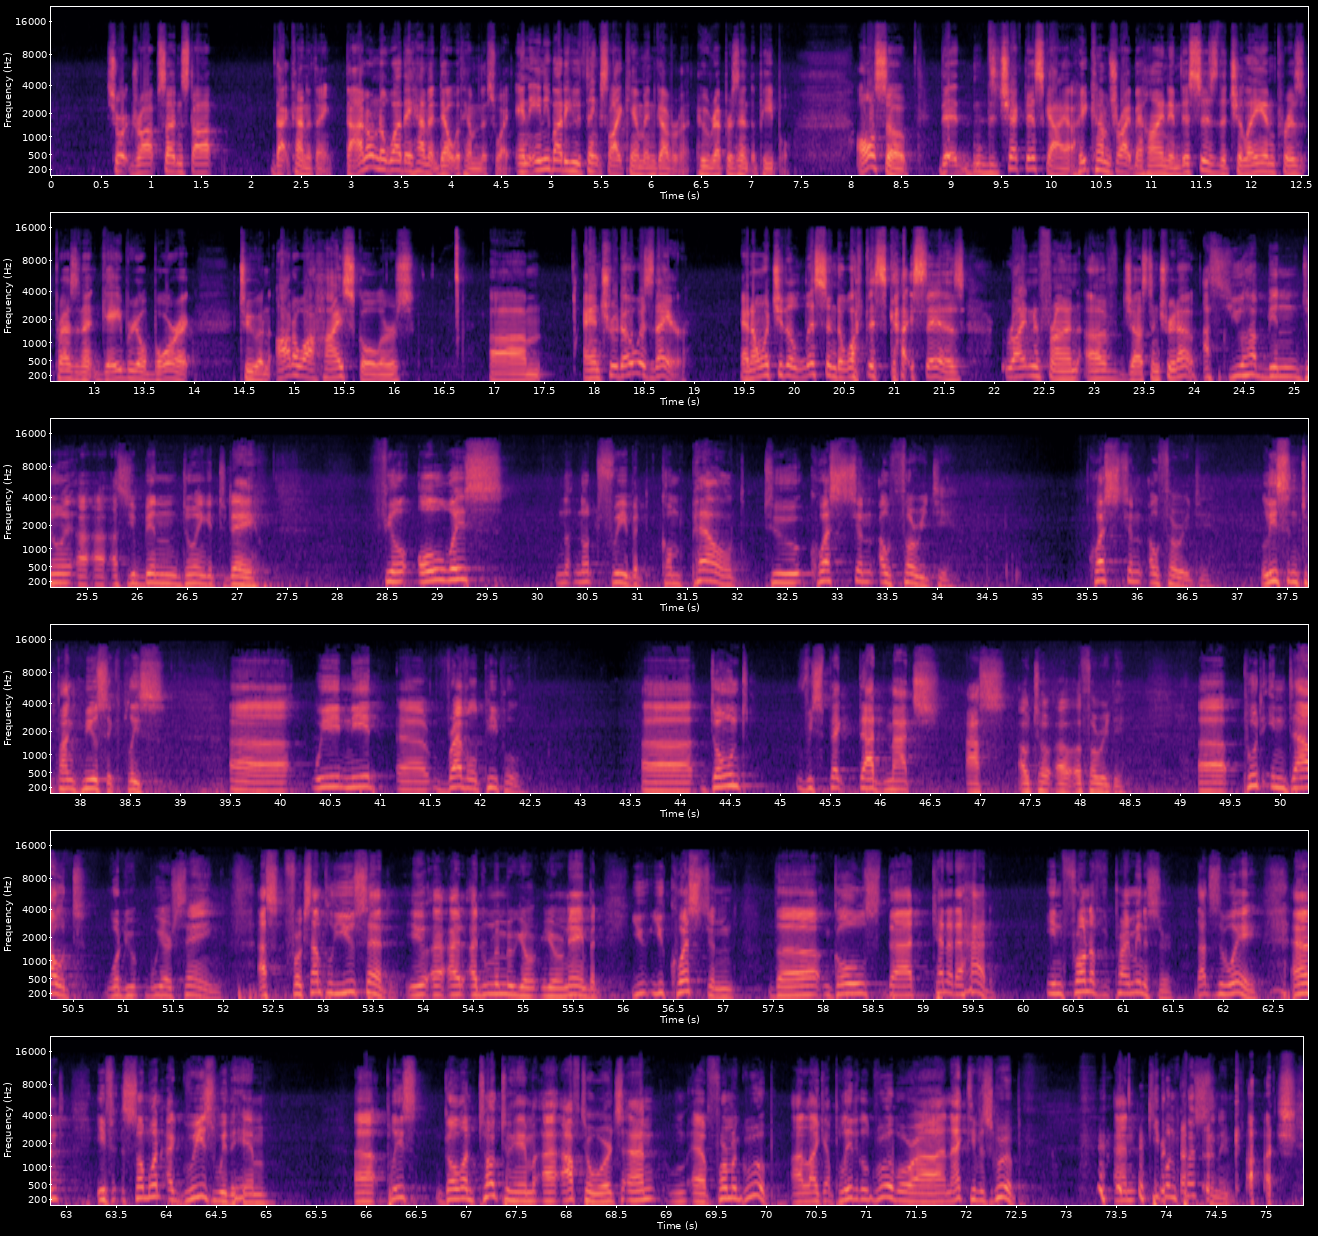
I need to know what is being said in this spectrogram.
Short drop, sudden stop. That kind of thing. I don't know why they haven't dealt with him this way, and anybody who thinks like him in government, who represent the people. Also, the, the, check this guy out. He comes right behind him. This is the Chilean pres- president Gabriel Boric to an Ottawa high schoolers, um, and Trudeau is there. And I want you to listen to what this guy says right in front of Justin Trudeau. As you have been doing, uh, as you've been doing it today, feel always not free but compelled to question authority. Question authority. Listen to punk music, please. Uh, we need uh, rebel people. Uh, don't respect that much as auto- uh, authority. Uh, put in doubt what you, we are saying. As, for example, you said, you, I, I don't remember your, your name, but you, you questioned the goals that Canada had in front of the Prime Minister. That's the way. And if someone agrees with him, uh, please go and talk to him uh, afterwards and uh, form a group, uh, like a political group or uh, an activist group, and keep on questioning. Gosh.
